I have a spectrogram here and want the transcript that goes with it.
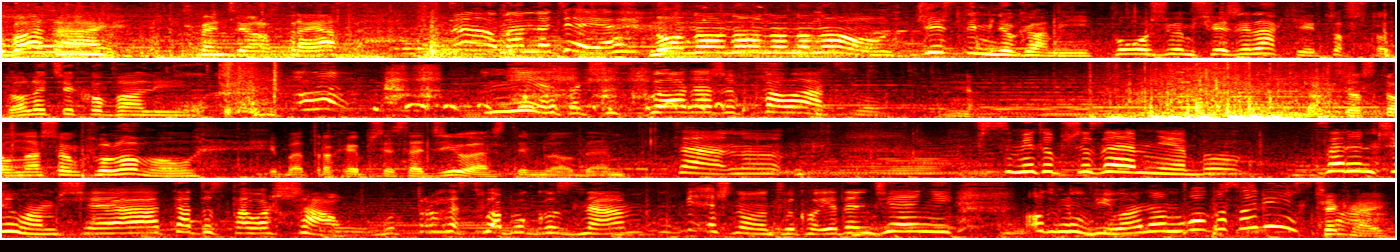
Uważaj! Będzie ostra jazda. No, mam nadzieję. No, no, no, no, no, no! Gdzie z tymi nogami? Położyłem świeży lakier. Co, w stodole cię chowali? Nie, tak się składa, że w pałacu. No. To co z tą naszą królową? Chyba trochę przesadziła z tym lodem. Ta, no... W sumie to przeze mnie, bo zaręczyłam się, a ta dostała szału, bo trochę słabo go znam. Wiesz, no, tylko jeden dzień i odmówiła nam błogosławieństwa. Czekaj.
